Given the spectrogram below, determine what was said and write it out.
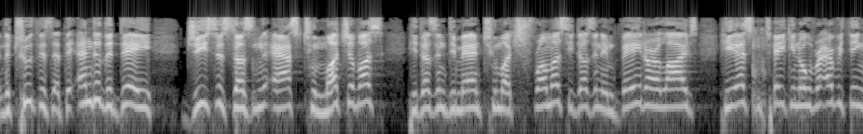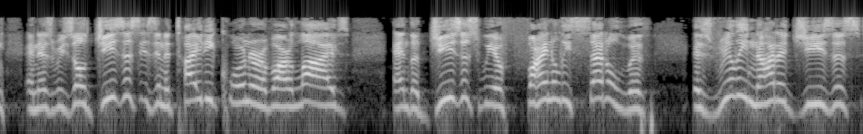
And the truth is, at the end of the day, Jesus doesn't ask too much of us. He doesn't demand too much from us. He doesn't invade our lives. He hasn't taken over everything. And as a result, Jesus is in a tidy corner of our lives. And the Jesus we have finally settled with is really not a Jesus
